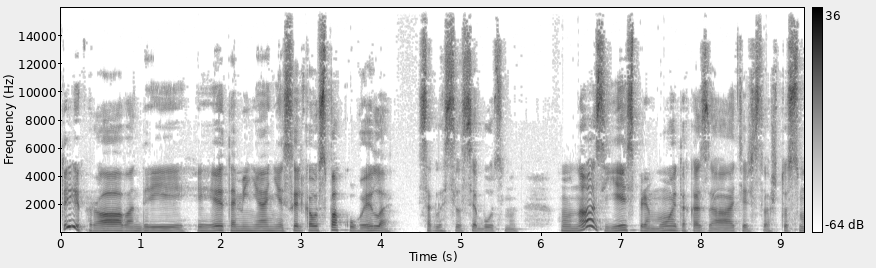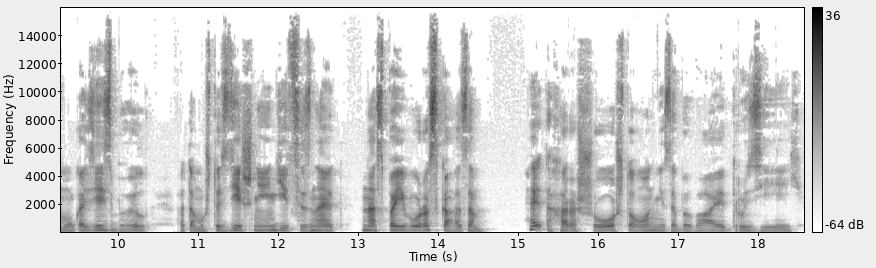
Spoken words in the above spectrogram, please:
«Ты прав, Андрей, и это меня несколько успокоило», — согласился Боцман. «У нас есть прямое доказательство, что Смуга здесь был, потому что здешние индийцы знают нас по его рассказам. Это хорошо, что он не забывает друзей».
